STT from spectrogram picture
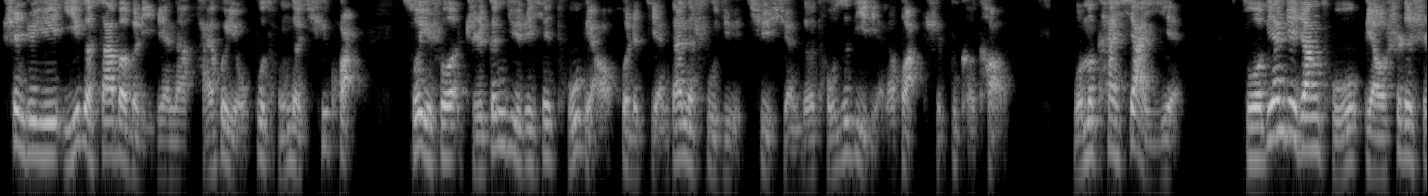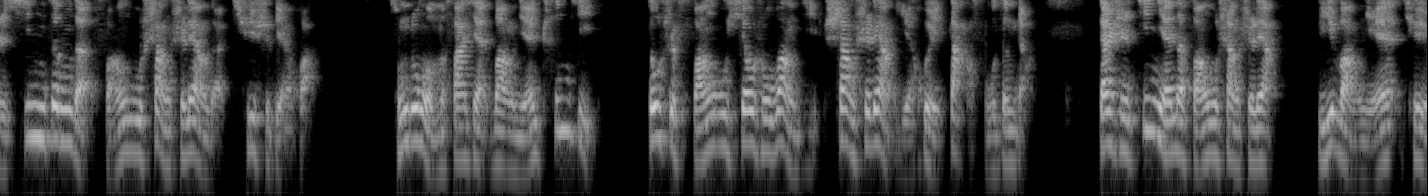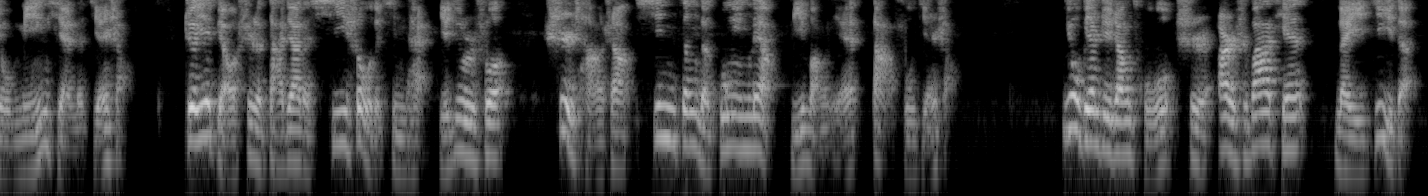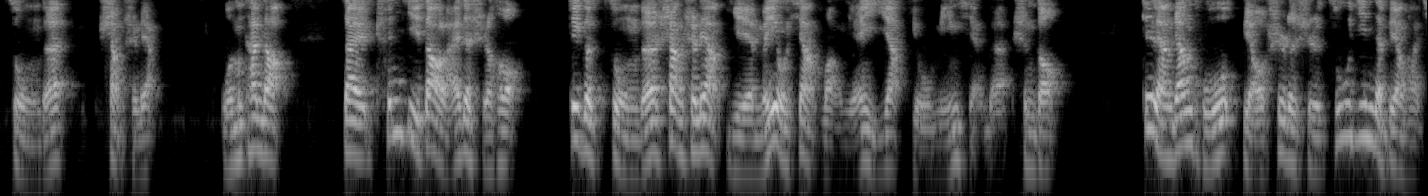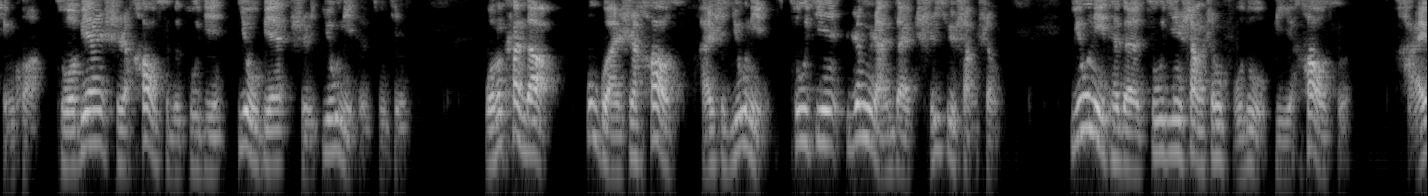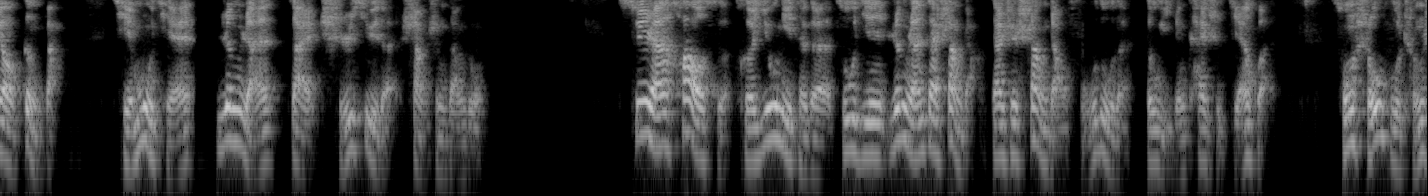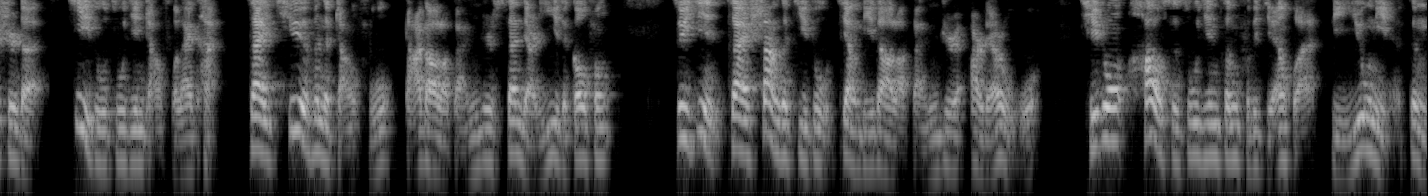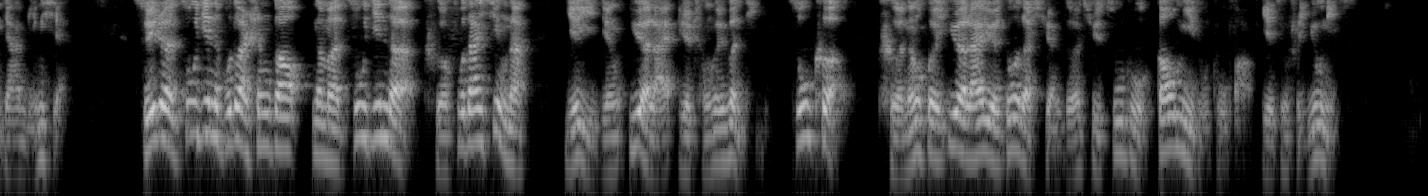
甚至于一个 suburb 里边呢，还会有不同的区块。所以说，只根据这些图表或者简单的数据去选择投资地点的话是不可靠的。我们看下一页，左边这张图表示的是新增的房屋上市量的趋势变化。从中我们发现，往年春季都是房屋销售旺季，上市量也会大幅增长。但是今年的房屋上市量比往年却有明显的减少，这也表示了大家的惜售的心态，也就是说。市场上新增的供应量比往年大幅减少。右边这张图是二十八天累计的总的上市量。我们看到，在春季到来的时候，这个总的上市量也没有像往年一样有明显的升高。这两张图表示的是租金的变化情况，左边是 house 的租金，右边是 unit 的租金。我们看到。不管是 house 还是 unit，租金仍然在持续上升。unit 的租金上升幅度比 house 还要更大，且目前仍然在持续的上升当中。虽然 house 和 unit 的租金仍然在上涨，但是上涨幅度呢都已经开始减缓。从首府城市的季度租金涨幅来看，在七月份的涨幅达到了百分之三点一的高峰。最近在上个季度降低到了百分之二点五，其中 house 租金增幅的减缓比 unit 更加明显。随着租金的不断升高，那么租金的可负担性呢，也已经越来越成为问题。租客可能会越来越多的选择去租住高密度住房，也就是 units。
